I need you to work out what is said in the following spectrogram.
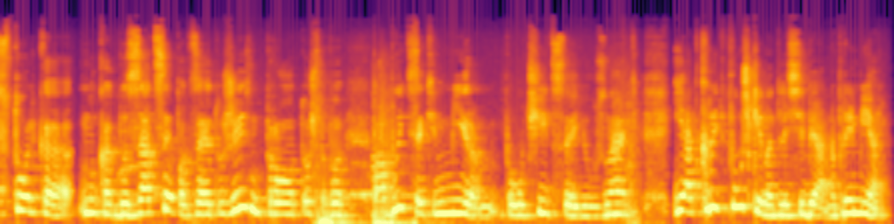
столько, ну, как бы зацепок за эту жизнь про то, чтобы побыть с этим миром, поучиться и узнать. И открыть Пушкина для себя, например.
